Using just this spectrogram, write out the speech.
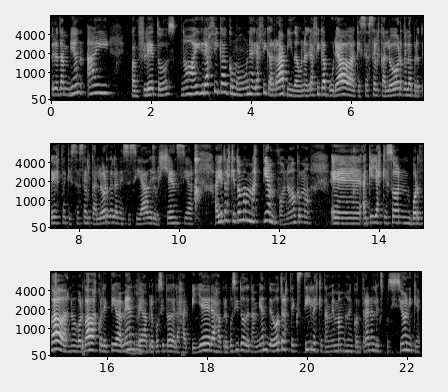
pero también hay panfletos, ¿no? Hay gráfica como una gráfica rápida, una gráfica apurada, que se hace al calor de la protesta, que se hace al calor de la necesidad, de la urgencia. Hay otras que toman más tiempo, ¿no? Como eh, aquellas que son bordadas, ¿no? Bordadas colectivamente a propósito de las arpilleras, a propósito de también de otros textiles que también vamos a encontrar en la exposición y que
